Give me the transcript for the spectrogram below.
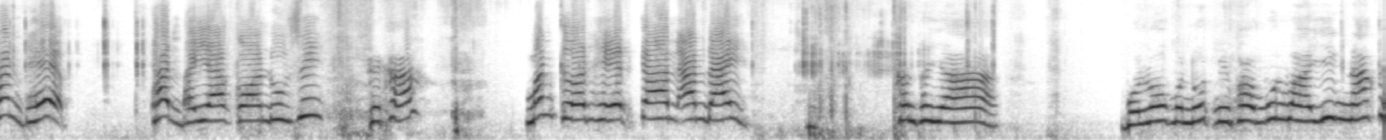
ท่านเทพ ท่านพยากรณ์ดูสิเพคะ มันเกิดเหตุการณ์อันใด ท่านพญาบนโลกมนุษย์มีความวุ่นวายยิ่งนักเพ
